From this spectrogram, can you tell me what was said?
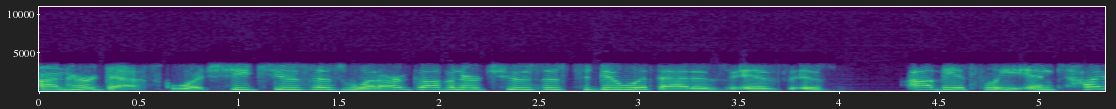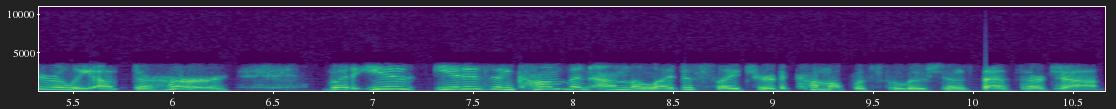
on her desk. What she chooses, what our governor chooses to do with that is, is, is obviously entirely up to her. But it is, it is incumbent on the legislature to come up with solutions. That's our job.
